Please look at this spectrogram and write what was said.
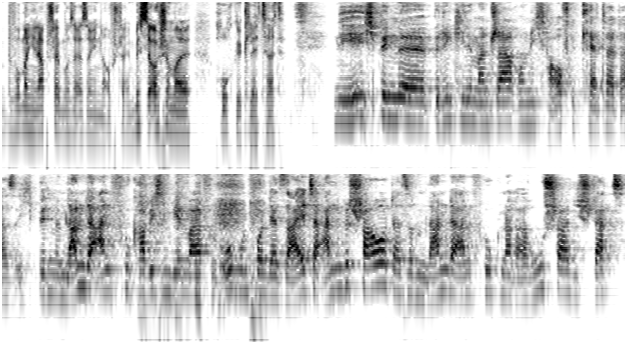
bevor man hinabsteigt, muss man erst noch hinaufsteigen. Bist du auch schon mal hochgeklettert? Nee, ich bin, äh, bin den Kilimanjaro nicht raufgeklettert. Also ich bin dem Landeanflug, habe ich ihn mir mal von oben und von der Seite angeschaut. Also im Landeanflug nach Arusha, die Stadt,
